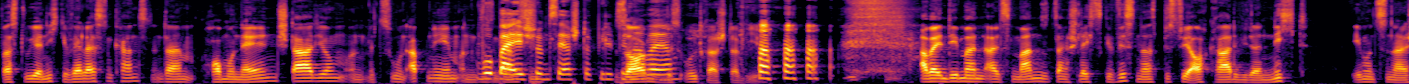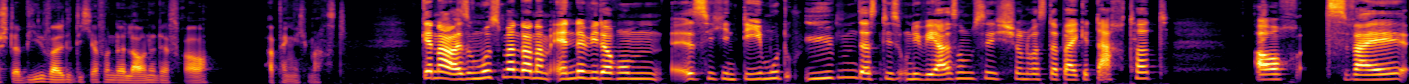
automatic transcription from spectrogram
was du ja nicht gewährleisten kannst in deinem hormonellen Stadium und mit Zu- und Abnehmen und Wobei ich schon sehr stabil bin. Sorgen, aber ja. bist ultra stabil. aber indem man als Mann sozusagen schlechtes Gewissen hast, bist du ja auch gerade wieder nicht emotional stabil, weil du dich ja von der Laune der Frau abhängig machst. Genau, also muss man dann am Ende wiederum äh, sich in Demut üben, dass das Universum sich schon was dabei gedacht hat, auch zwei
